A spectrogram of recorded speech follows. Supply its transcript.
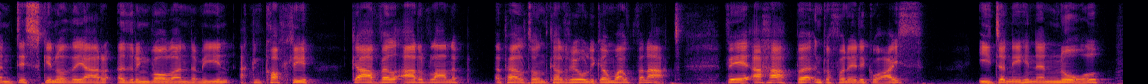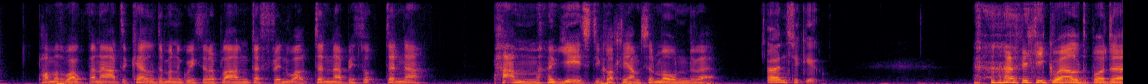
yn disgyn o ddeiar y ddringfola am un ac yn colli gafel ar y flan y, y pelton cael rheoli gan wawt fan at. Fe a Harper yn goffa wneud y gwaith i dynnu hynna nôl pam oedd wawt fan at y celdym yn gweithio ar y blaen dyffryn, wel dyna beth o, dyna pam Yates di colli amser môn, dy fe? Yn sicr. Fi chi gweld bod y,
